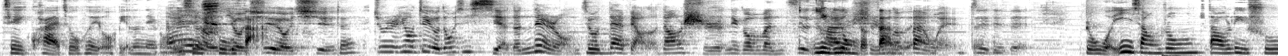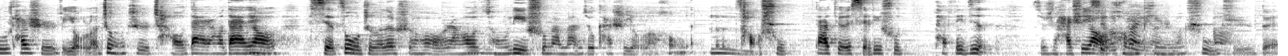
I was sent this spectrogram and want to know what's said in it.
这一块，就会有别的内容，有一些书法，有趣有趣。对，就是用这个东西写的内容，就代表了当时那个文字应用的范围。对对对。就我印象中，到隶书开始有了政治朝代，然后大家要写奏折的时候，然后从隶书慢慢就开始有了后面的草书。大家觉得写隶书太费劲，就是还是要横平竖直，对，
